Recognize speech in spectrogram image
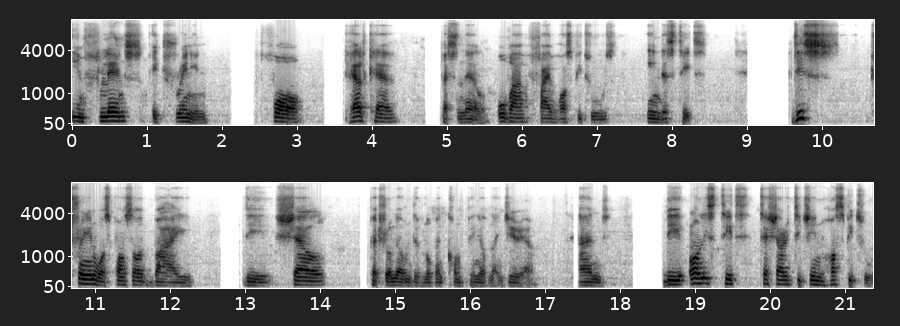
influence a training for healthcare personnel over five hospitals in the state. This train was sponsored by the Shell Petroleum Development Company of Nigeria and the only state tertiary teaching hospital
